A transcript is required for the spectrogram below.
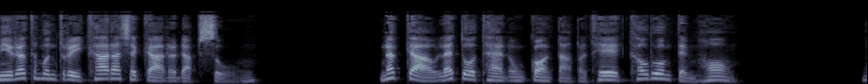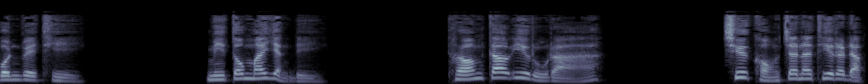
มีรัฐมนตรีข้าราชการระดับสูง นักกล่าวและตัวแทนองค์กรต่างประเทศเข้าร่วมเต็มห้อง บนเวที มีโต๊ะไม้อย่างดี พร้อมเก้าอี้หรูหรา ชื่อของเจ้าหน้าที่ระดับ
